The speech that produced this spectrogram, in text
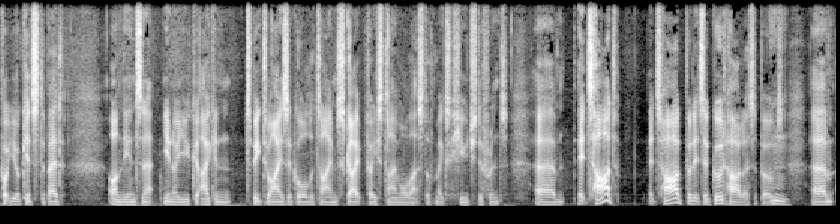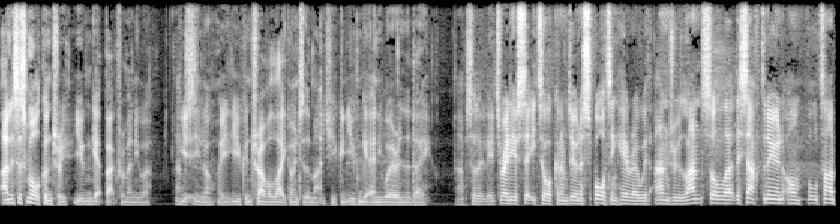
put your kids to bed on the internet. You know, you can, I can speak to Isaac all the time, Skype, FaceTime, all that stuff makes a huge difference. Um, it's hard. It's hard, but it's a good hard, I suppose. Mm. Um, and it's a small country. You can get back from anywhere. You, you know, you can travel like going to the match. You can you can get anywhere in the day. Absolutely. It's Radio City Talk, and I'm doing a sporting hero with Andrew Lancel uh, this afternoon on full time.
